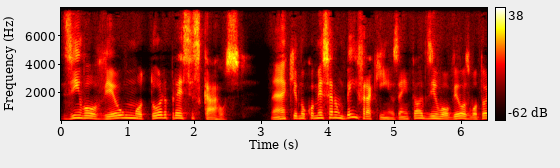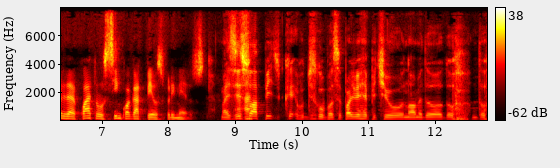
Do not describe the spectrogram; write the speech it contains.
desenvolveu um motor para esses carros. Né, que no começo eram bem fraquinhos, né, então desenvolveu os motores, eram 4 ou 5 HP os primeiros. Mas isso, ah. desculpa, você pode repetir o nome do... do, do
